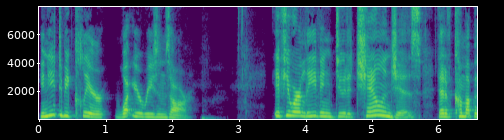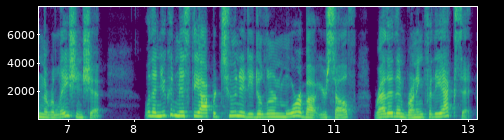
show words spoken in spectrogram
You need to be clear what your reasons are. If you are leaving due to challenges that have come up in the relationship, well, then you could miss the opportunity to learn more about yourself rather than running for the exit.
